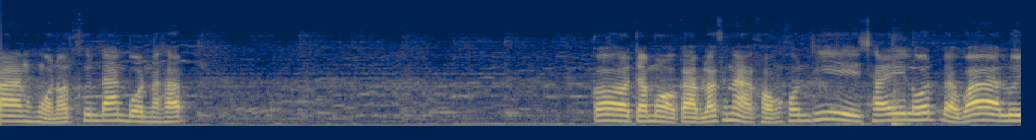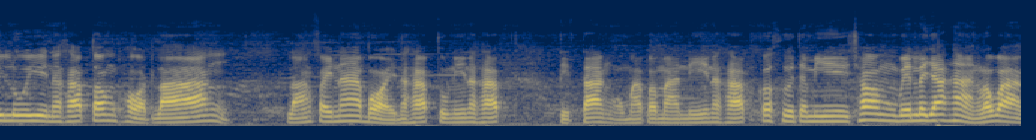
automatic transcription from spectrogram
วางหัวน็อตขึ้นด้านบนนะครับ ก็จะเหมาะกับลักษณะของคนที่ใช้รถแบบว่าลุยๆนะครับ ต้องถอดล้าง ล้างไฟหน้าบ่อยนะครับ ตรงนี้นะครับติดตั้งออกมาประมาณนี้นะครับ ก็คือจะมีช่องเว้นระยะห่างระหว่าง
